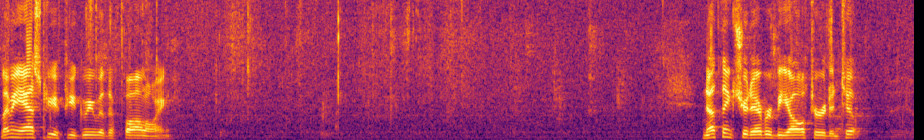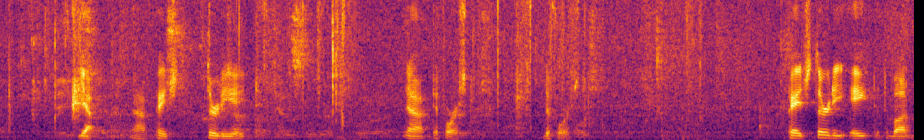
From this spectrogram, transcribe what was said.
Let me ask you if you agree with the following. Nothing should ever be altered until, yeah, uh, page 38. Uh, DeForest, DeForest. Page 38 at the bottom.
